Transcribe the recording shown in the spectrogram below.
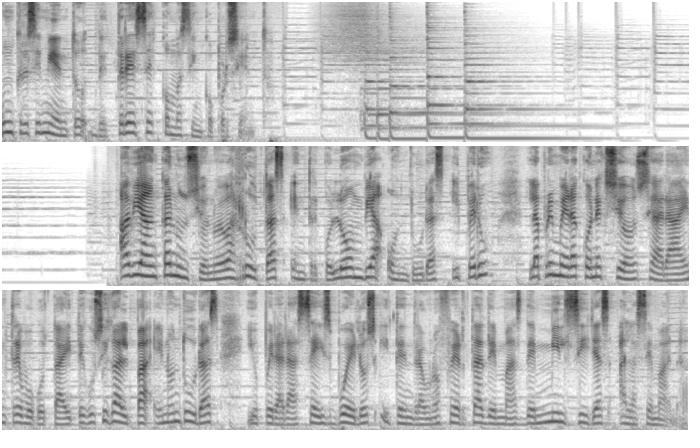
un crecimiento de 13,5%. Avianca anunció nuevas rutas entre Colombia, Honduras y Perú. La primera conexión se hará entre Bogotá y Tegucigalpa en Honduras y operará seis vuelos y tendrá una oferta de más de mil sillas a la semana,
